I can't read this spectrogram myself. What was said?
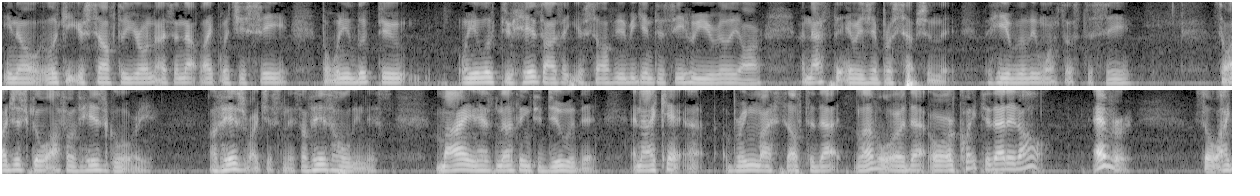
you know, look at yourself through your own eyes and not like what you see. But when you look through when you look through his eyes at yourself, you begin to see who you really are. And that's the image and perception that, that he really wants us to see. So I just go off of his glory, of his righteousness, of his holiness. Mine has nothing to do with it. And I can't uh, bring myself to that level or that or equate to that at all, ever. So I,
